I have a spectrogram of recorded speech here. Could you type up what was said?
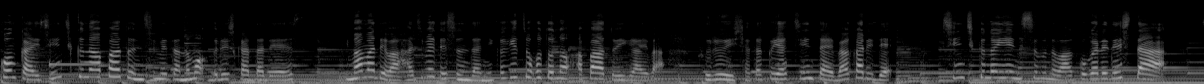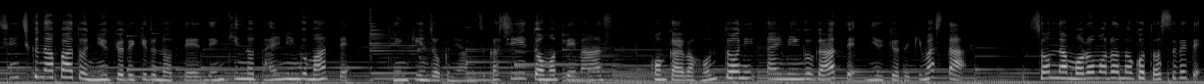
今回新築のアパートに住めたのも嬉しかったです。今までは初めて住んだ2ヶ月ほどのアパート以外は古い社宅や賃貸ばかりで新築の家に住むのは憧れでした。新築のアパートに入居できるのって転勤のタイミングもあって転勤族には難しいと思っています。今回は本当にタイミングがあって入居できました。そんなもろもろのことすべて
